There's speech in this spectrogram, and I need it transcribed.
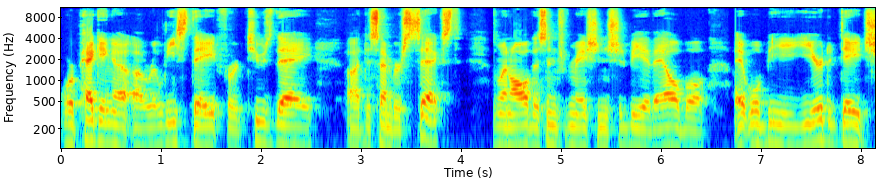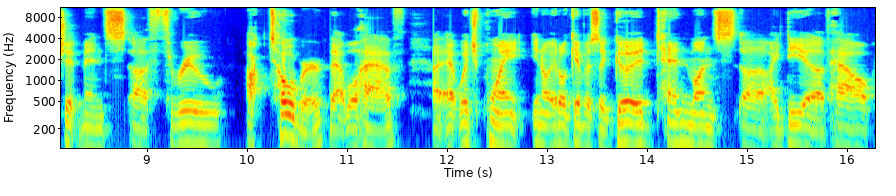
We're pegging a, a release date for Tuesday, uh, December 6th when all this information should be available. It will be year to date shipments uh, through October that we'll have, uh, at which point, you know, it'll give us a good 10 months uh, idea of how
